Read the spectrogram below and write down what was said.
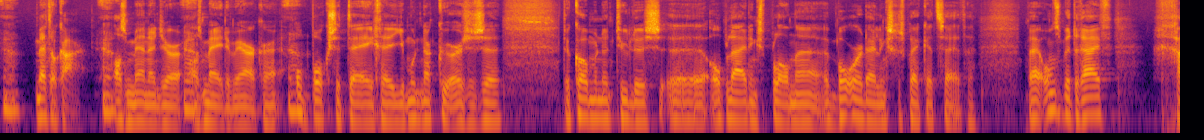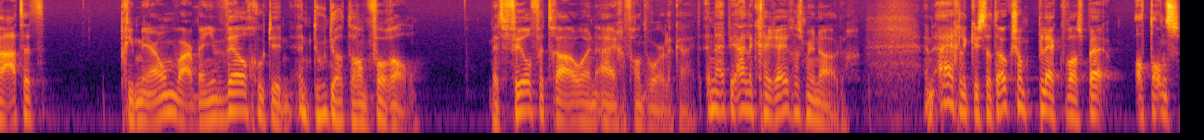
Ja. Met elkaar. Ja. Als manager, als medewerker. Opboksen tegen. Je moet naar cursussen. Er komen natuurlijk uh, opleidingsplannen, beoordelingsgesprekken, et cetera. Bij ons bedrijf gaat het primair om waar ben je wel goed in. En doe dat dan vooral. Met veel vertrouwen en eigen verantwoordelijkheid. En dan heb je eigenlijk geen regels meer nodig. En eigenlijk is dat ook zo'n plek was bij althans,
